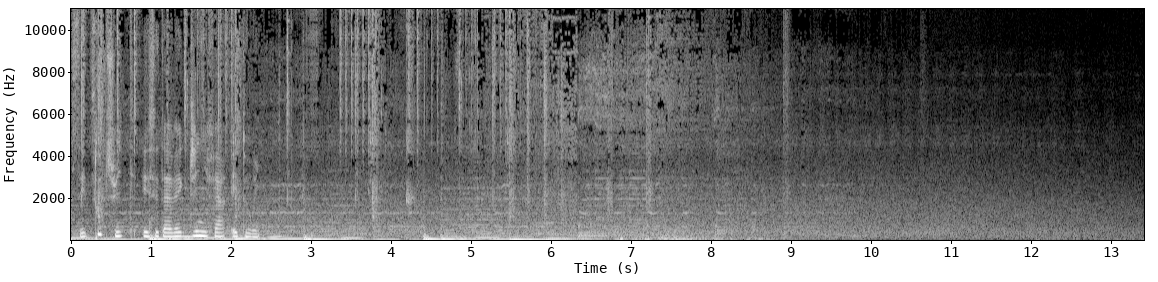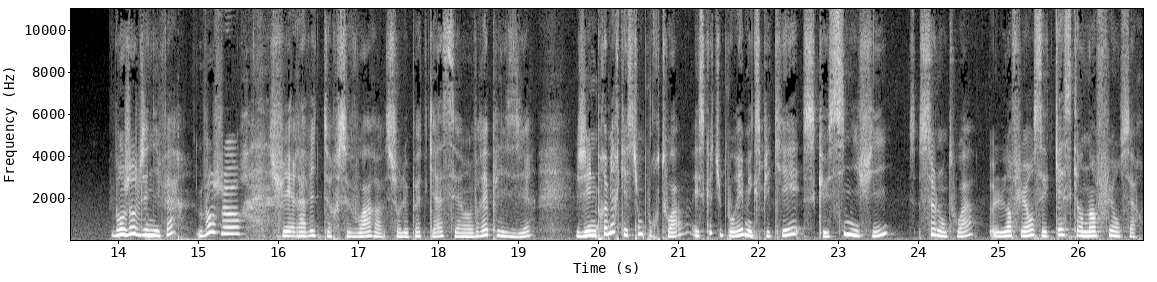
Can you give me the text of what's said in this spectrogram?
c'est tout de suite et c'est avec Jennifer Ettori. Bonjour Jennifer. Bonjour. Je suis ravie de te recevoir sur le podcast, c'est un vrai plaisir. J'ai une première question pour toi. Est-ce que tu pourrais m'expliquer ce que signifie, selon toi, l'influence et qu'est-ce qu'un influenceur?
